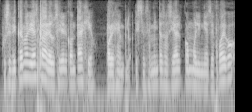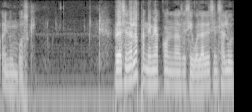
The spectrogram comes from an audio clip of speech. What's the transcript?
Justificar medidas para reducir el contagio, por ejemplo, distanciamiento social como líneas de fuego en un bosque. Relacionar la pandemia con las desigualdades en salud,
